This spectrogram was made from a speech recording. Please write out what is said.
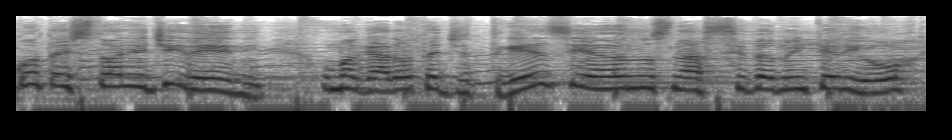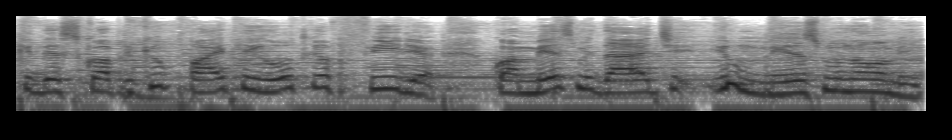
conta a história de Irene, uma garota de 13 anos nascida no interior que descobre que o pai tem outra filha com a mesma idade e o mesmo nome.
